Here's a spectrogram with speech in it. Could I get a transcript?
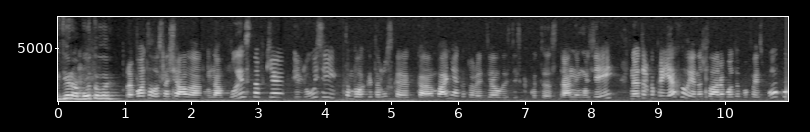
Где работала? Работала сначала на выставке иллюзий. Там была какая-то русская компания, которая делала здесь какой-то странный музей. Но я только приехала, я нашла работу по Фейсбуку,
